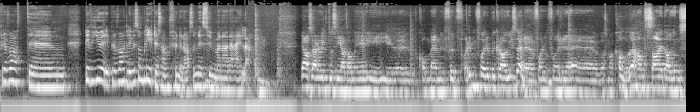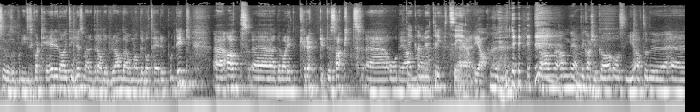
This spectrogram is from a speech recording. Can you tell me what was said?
private Det vi gjør i privatlivet, som blir til samfunnet, da, som er summen av det hele. Ja, så er det viktig å si at han i, i, kom med en form for beklagelse, eller en form for eh, hva skal man kalle det. Han sa i dagens altså Politisk kvarter i dag tidlig, som er et radioprogram der hvor man debatterer politikk, eh, at eh, det var litt krøkkete sagt. Eh, og det, Det kan du trygt si. Ja. Eh, ja. så han, han mente kanskje ikke å, å si at du eh,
